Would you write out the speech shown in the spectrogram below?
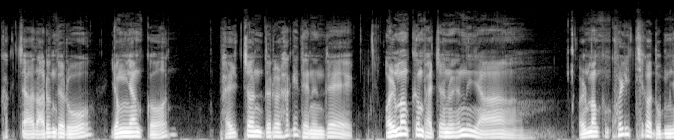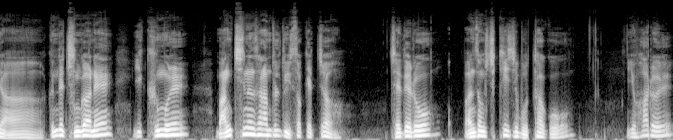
각자 나름대로 역량껏 발전들을 하게 되는데 얼만큼 발전을 했느냐, 얼만큼 퀄리티가 높냐. 근데 중간에 이 금을 망치는 사람들도 있었겠죠. 제대로 완성시키지 못하고 이 활을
